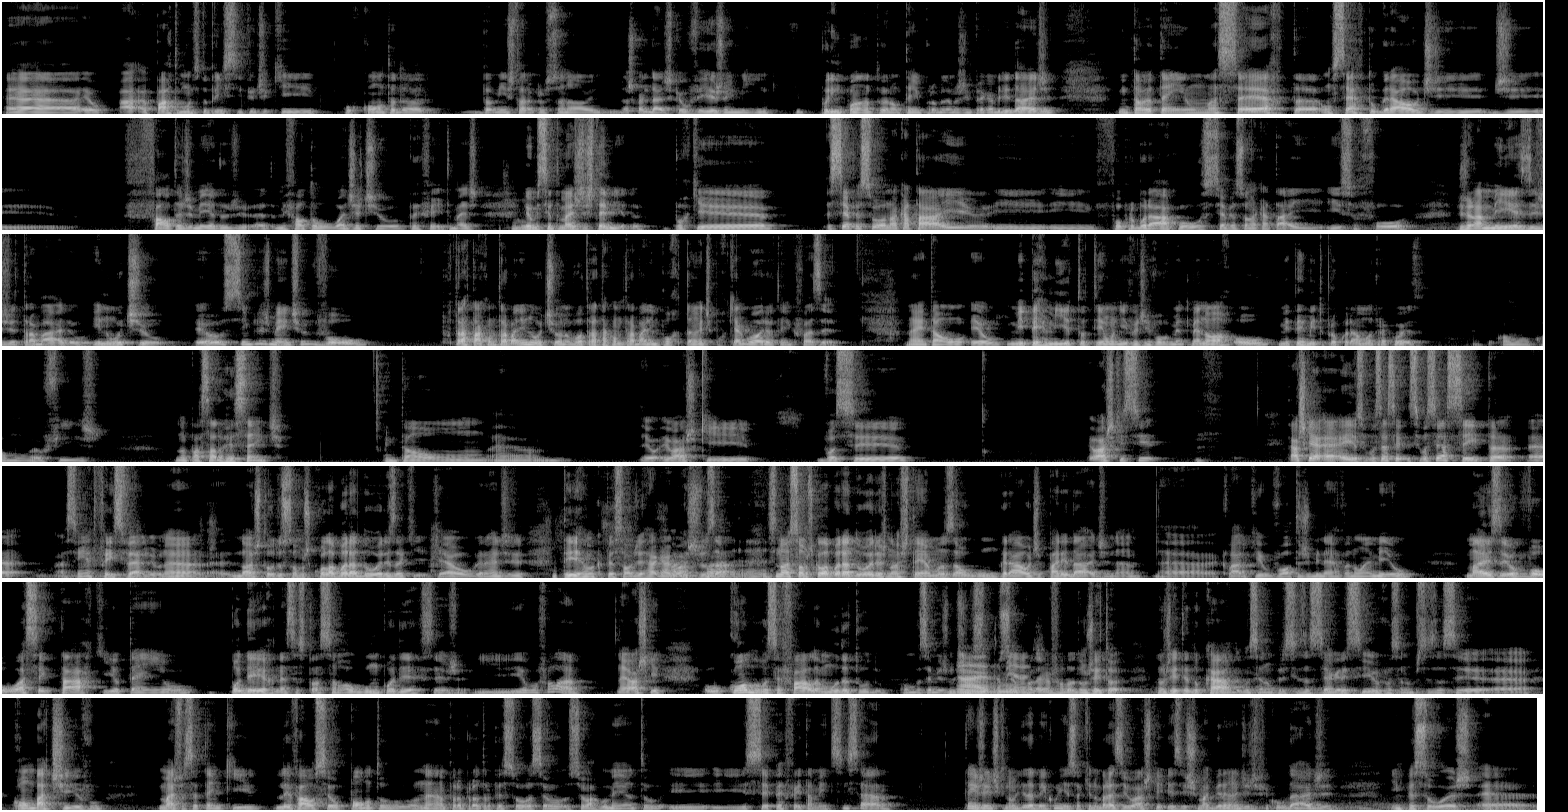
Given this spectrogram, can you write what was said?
É, eu, eu, parto muito do princípio de que, por conta da, da minha história profissional e das qualidades que eu vejo em mim, que por enquanto eu não tenho problemas de empregabilidade, então eu tenho uma certa, um certo grau de, de falta de medo. De, me faltou o adjetivo perfeito, mas uhum. eu me sinto mais destemido. Porque se a pessoa não acatar e, e, e, for pro buraco, ou se a pessoa não acatar e, e isso for gerar meses de trabalho inútil, eu simplesmente vou tratar como trabalho inútil. Eu não vou tratar como trabalho importante porque agora eu tenho que fazer. Né? Então eu me permito ter um nível de envolvimento menor ou me permito procurar uma outra coisa, como, como eu fiz no passado recente. Então é, eu, eu acho que você. Eu acho que se Acho que é, é isso. Você, se você aceita, é, assim, é face value, né? Nós todos somos colaboradores aqui, que é o grande termo que o pessoal de RH gosta de usar. É. Se nós somos colaboradores, nós temos algum grau de paridade, né? É, claro que o voto de Minerva não é meu, mas eu vou aceitar que eu tenho poder nessa situação, algum poder que seja. E eu vou falar. Né? Eu acho que o como você fala muda tudo, como você mesmo disse. Ah, o seu acho. colega falou de um jeito de um jeito educado. Você não precisa ser agressivo, você não precisa ser é, combativo, mas você tem que levar o seu ponto né, para outra pessoa, seu, seu argumento e, e, ser perfeitamente sincero. Tem gente que não lida bem com isso. Aqui no Brasil, eu acho que existe uma grande dificuldade em pessoas é,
